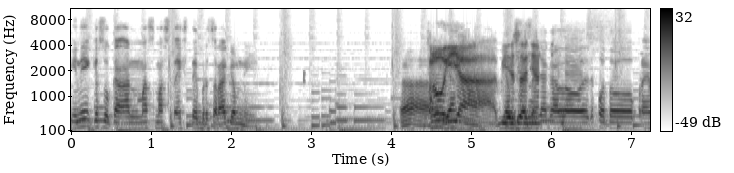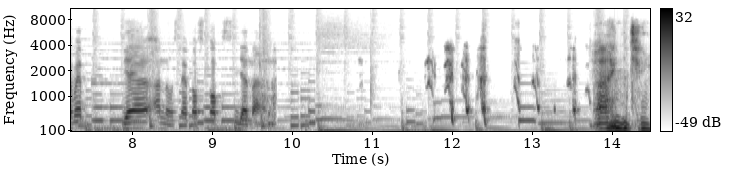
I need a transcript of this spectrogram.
ini kesukaan mas-mas TXT berseragam nih. Ah, Oh yang- iya, yang biasanya. kalau foto prewed dia anu stetoskop senjata. Anjing.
